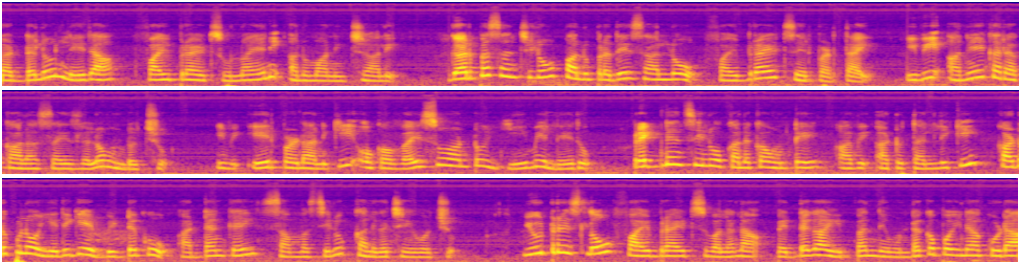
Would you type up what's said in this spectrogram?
గడ్డలు లేదా ఫైబ్రాయిడ్స్ ఉన్నాయని అనుమానించాలి. గర్భసంచిలో పలు ప్రదేశాల్లో ఫైబ్రాయిడ్స్ ఏర్పడతాయి. ఇవి అనేక రకాల సైజులలో ఉండొచ్చు. ఇవి ఏర్పడడానికి ఒక వయసు అంటూ ఏమీ లేదు. ప్రెగ్నెన్సీలో కనుక ఉంటే అవి అటు తల్లికి కడుపులో ఎదిగే బిడ్డకు అడ్డంకై సమస్యలు కలుగచేయవచ్చు. యూట్రిస్లో ఫైబ్రాయిడ్స్ వలన పెద్దగా ఇబ్బంది ఉండకపోయినా కూడా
